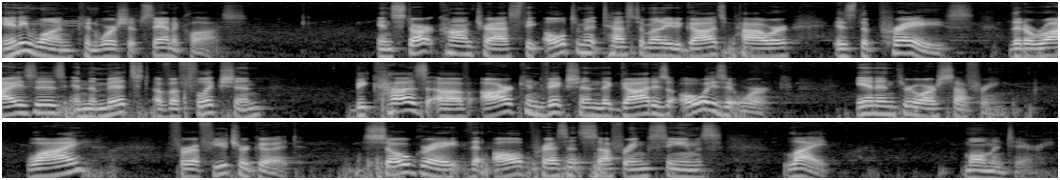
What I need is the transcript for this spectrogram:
Anyone can worship Santa Claus. In stark contrast, the ultimate testimony to God's power is the praise that arises in the midst of affliction because of our conviction that God is always at work in and through our suffering. Why? For a future good, so great that all present suffering seems light, momentary.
